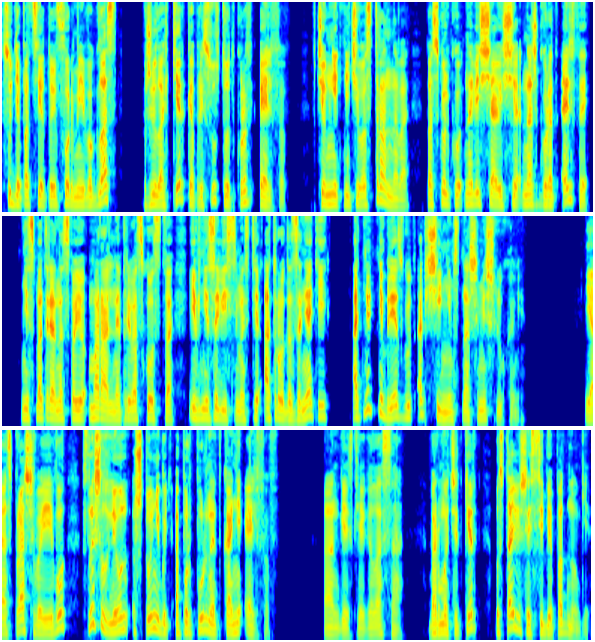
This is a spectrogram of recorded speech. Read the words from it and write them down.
Судя по цвету и форме его глаз, в жилах Керка присутствует кровь эльфов, в чем нет ничего странного, поскольку навещающие наш город эльфы, несмотря на свое моральное превосходство и вне зависимости от рода занятий, отнюдь не брезгуют общением с нашими шлюхами. Я спрашиваю его, слышал ли он что-нибудь о пурпурной ткани эльфов. Ангельские голоса. Бормочет Керк, уставившись себе под ноги.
